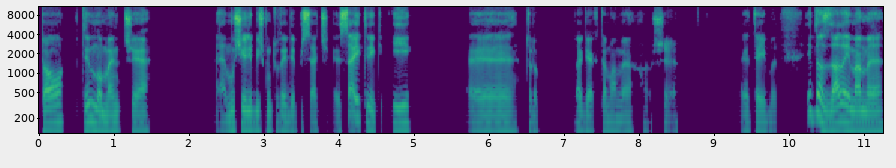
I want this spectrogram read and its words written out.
to w tym momencie e, musielibyśmy tutaj dopisać cyclic i e, true, tak jak to mamy przy e, table. Idąc dalej mamy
